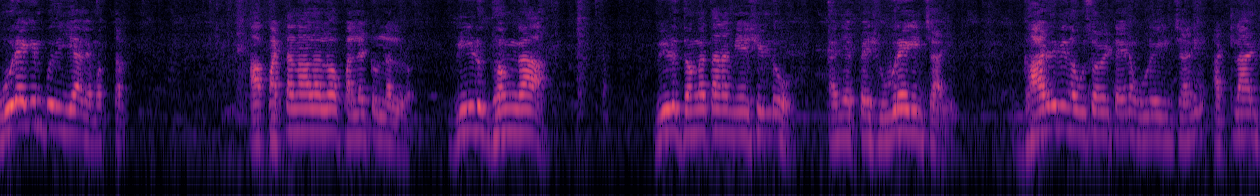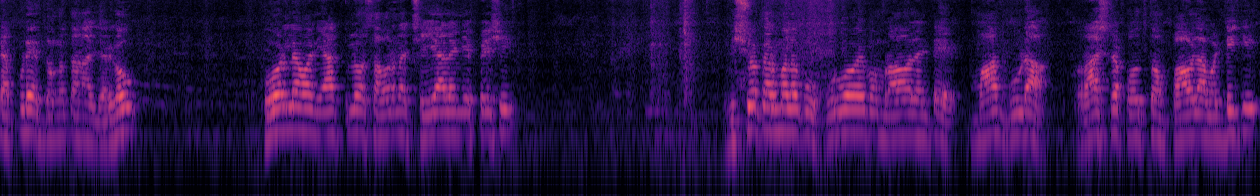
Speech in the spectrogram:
ఊరేగింపు తీయాలి మొత్తం. ఆ పట్టణాలలో పల్లెటూళ్ళల్లో. వీడు దొంగ. వీడు దొంగతనం చేసిండు అని చెప్పేసి ఊరేగించాలి. గాడిద మీద ఊసోబెట్టైనా ఊరేగించాలి. అట్లాంటి అప్పుడే దొంగతనాలు జరగవు. ఫోర్ లెవెన్ యాక్ట్లో సవరణ చేయాలని చెప్పేసి విశ్వకర్మలకు పూర్వవైభవం రావాలంటే మాకు కూడా రాష్ట్ర ప్రభుత్వం పావలా వడ్డీకి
